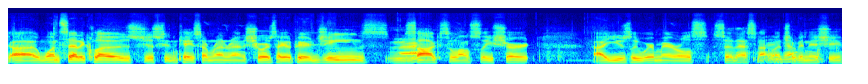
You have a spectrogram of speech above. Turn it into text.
right. uh, one set of clothes just in case I'm running around in shorts. I got a pair of jeans, All right. socks, a long sleeve shirt. I usually wear Merrells, so that's not There much of an issue.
